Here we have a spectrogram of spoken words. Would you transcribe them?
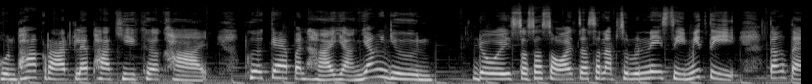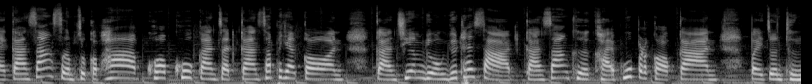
ทุนภาครัฐ และภาคีเครือข่าย เพื่อแก้ปัญหาอย่างยั่งยืน โดย สสส จะสนับสนุนใน 4 มิติ ตั้งแต่การสร้างเสริมสุขภาพ ควบคู่การจัดการทรัพยากร การเชื่อมโยงยุทธศาสตร์ การสร้างเครือข่ายผู้ประกอบการ ไปจนถึง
